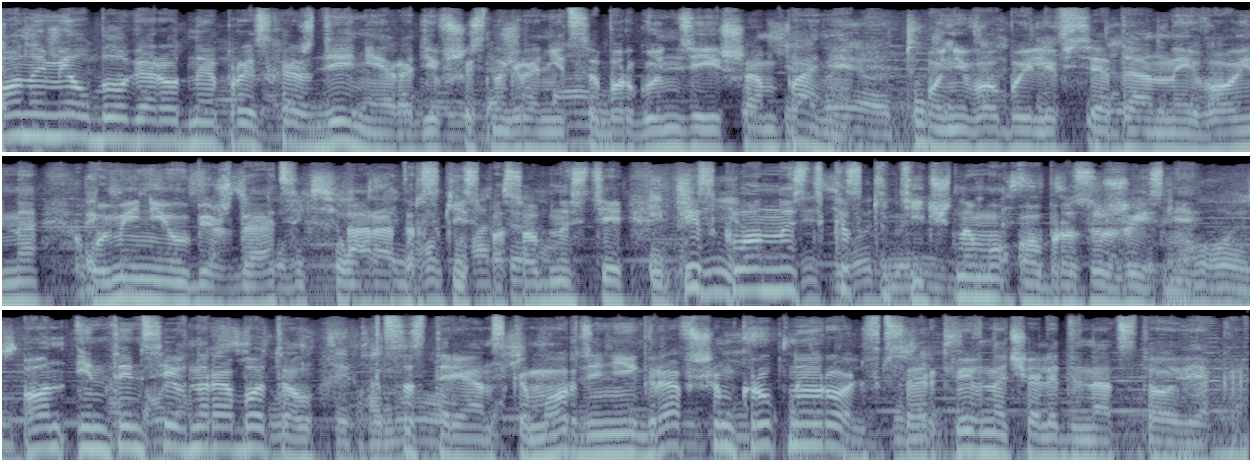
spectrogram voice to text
Он имел благородное происхождение, родившись на границе Бургундии и Шампани. У него были все данные воина, умение убеждать, ораторские способности и склонность к аскетичному образу жизни. Он интенсивно работал в цистерианском ордене, игравшем крупную роль в церкви в начале XII века.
